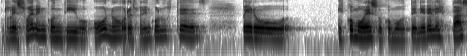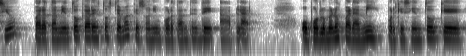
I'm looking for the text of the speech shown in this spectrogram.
resuenen contigo o no, resuenen con ustedes, pero es como eso, como tener el espacio para también tocar estos temas que son importantes de hablar, o por lo menos para mí, porque siento que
